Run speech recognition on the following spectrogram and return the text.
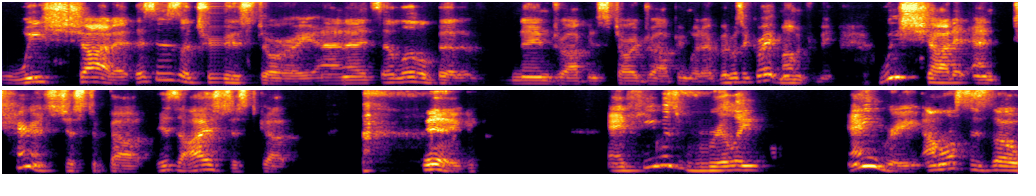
we shot it. This is a true story, and it's a little bit of name dropping, star dropping, whatever. But it was a great moment for me. We shot it, and Terrence just about his eyes just got big, and he was really angry, almost as though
